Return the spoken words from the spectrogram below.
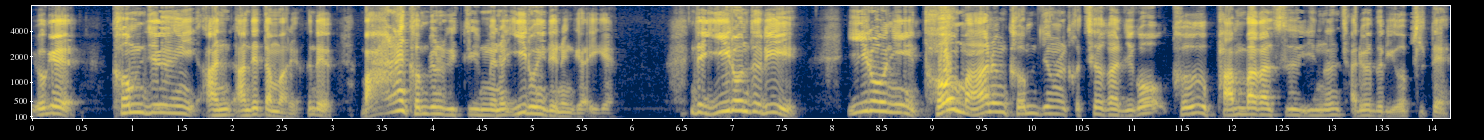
요게 검증이 안, 안 됐단 말이에요. 근데 많은 검증을 거치면 이론이 되는 거야, 이게. 근데 이론들이, 이론이 더 많은 검증을 거쳐가지고 그 반박할 수 있는 자료들이 없을 때,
